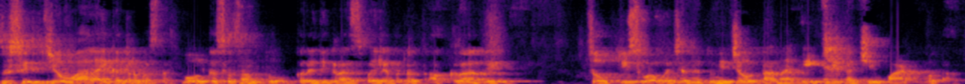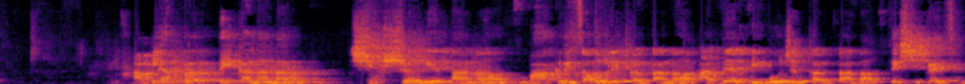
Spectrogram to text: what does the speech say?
जसे जेवायला एकत्र बसतात. बोल कसं सांगतो? खरेदी करा पहिल्या पत्रात अकरा ते चौतीसवं वचन आहे. तुम्ही जेवताना एकमेकाची वाट बघा. आपल्या प्रत्येकाना ना शिक्षण घेताना भाकरीचा उल्लेख करताना आध्यात्मिक भोजन करताना ते शिकायचं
